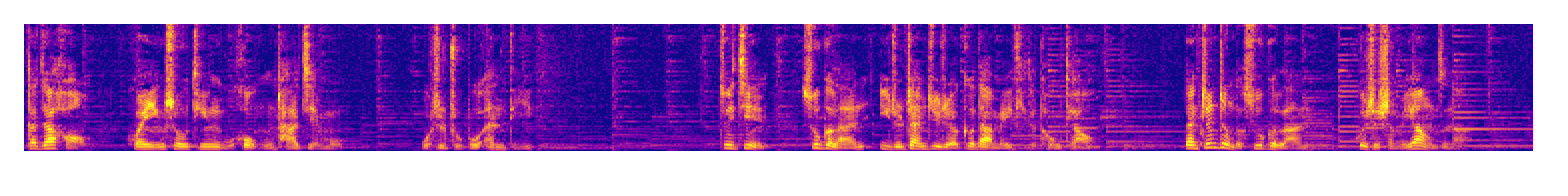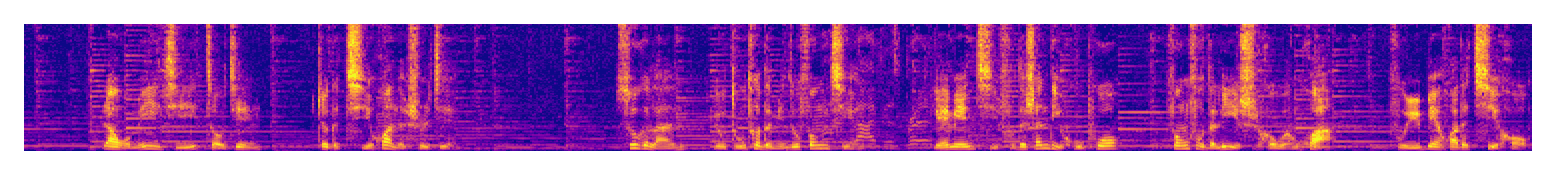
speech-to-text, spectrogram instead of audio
大家好，欢迎收听午后红茶节目，我是主播安迪。最近，苏格兰一直占据着各大媒体的头条，但真正的苏格兰会是什么样子呢？让我们一起走进这个奇幻的世界。苏格兰有独特的民族风情，连绵起伏的山地湖泊，丰富的历史和文化。富于变化的气候。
